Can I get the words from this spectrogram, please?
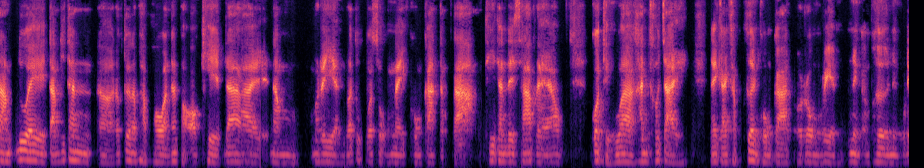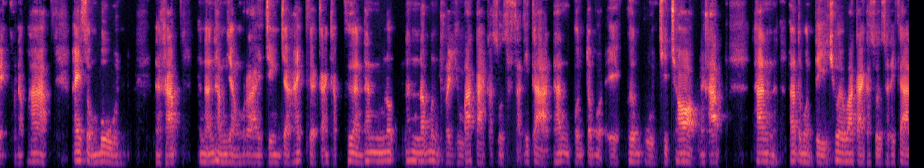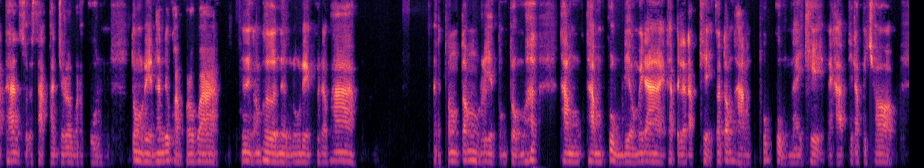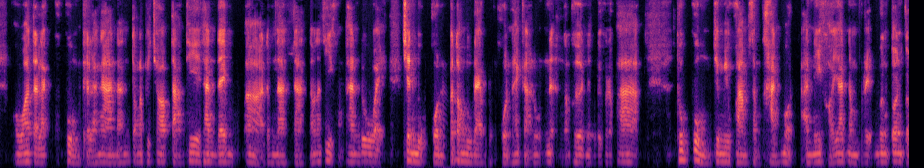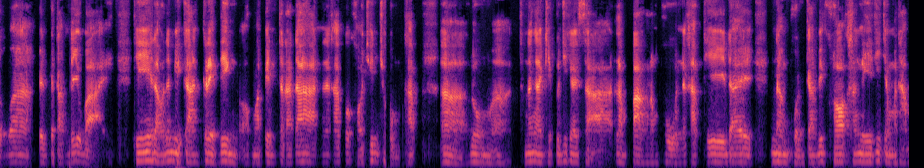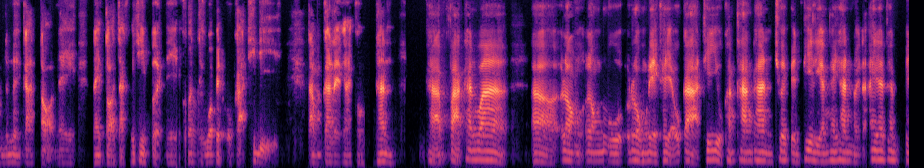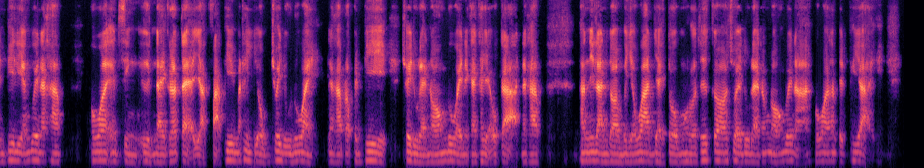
ตามด้วยตามที่ท่านเอ่อดรนภพรท่านผอเขตได้นำ เรียนวัตถุประสงค์ในโครงการต่างๆ ที่ท่านได้ทราบแล้ว ก็ถือว่าท่านเข้าใจในการขับเคลื่อนโครงการโรงเรียนหนึ่งอำเภอหนึ่งโรงเรียนคุณภาพ ให้สมบูรณ์นะครับดังนั้นทำอย่างไรจึงจะให้เกิดการขับเคลื่อนท่านท่านรัฐมนตรีว่าการกระทรวงศึกษาธิการ ท่านพลตำรวจเอกเพิ่มพูนชิดชอบนะครับ ท่านรัฐมนตรีช่วยว่าการกระทรวงศึกษาธิการท่านสุรศักดิ์พันจริญวรกุลต้องเรียนท่านด้วยความเคารพว่าหนึ่งอำเภอหนึ่งโรงเรียนคุณภาพ ต้องต้องเรียนตรงๆว่าทำทำกลุ่มเดียวไม่ได้ ถ้าเป็นระดับเขตก็ต้องทำทุกกลุ่มในเขตนะครับ ที่รับผิดชอบ เพราะว่าแต่ละกลุ่มแต่ละงานนั้นต้องรับผิดชอบตามที่ท่านได้อ่าดำเนินการตามหน้าที่ของท่านด้วย เช่นบุคคลก็ต้องดูแลบุคคลให้การหนึ่งอำเภอหนึ่งโดยคุณภาพ ทุกกลุ่มจึงมีความสำคัญหมด อันนี้ขออนุญาตนำเรียนเบื้องต้นก่อนว่าเป็นไปตามนโยบาย ทีนี้เราได้มีการเกรดดิ้งออกมาเป็นแต่ละด้านนะครับ ก็ขอชื่นชมครับลง สำนักงานเขตพื้นที่การศึกษาลำปางลำพูนนะครับ ที่ได้นำผลการวิเคราะห์ครั้งนี้ที่จะมาทำดำเนินการต่อในในต่อจากวิธีเปิดนี้ก็ถือว่าเป็นโอกาสที่ดี ตามการรายงานของท่านครับฝากท่านว่าออลองลองดูโรงเรียนขยายโอกาสที่อยู่ข้างๆ ท่านช่วยเป็นพี่เลี้ยงให้ท่านหน่อยนะให้ท่านเป็นพี่เลี้ยงด้วยนะครับ เพราะว่าสิ่งอื่นใดก็แล้วแต่อยากฝากพี่มัธยมช่วยดูด้วย นะครับ เราเป็นพี่ช่วยดูแลน้องด้วยในการขยายโอกาสนะครับท่านนิรันดรบุญยวาดใหญ่โตมโหฬารทึกก็ช่วยดูแลน้องๆด้วยนะ เพราะว่าท่านเป็นพี่ใหญ่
